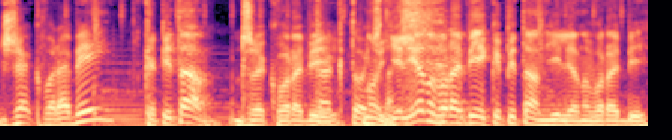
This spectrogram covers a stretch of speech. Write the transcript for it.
«Джек Воробей». Капитан Джек Воробей. Так точно. Ну, Елена Воробей, капитан Елена Воробей.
